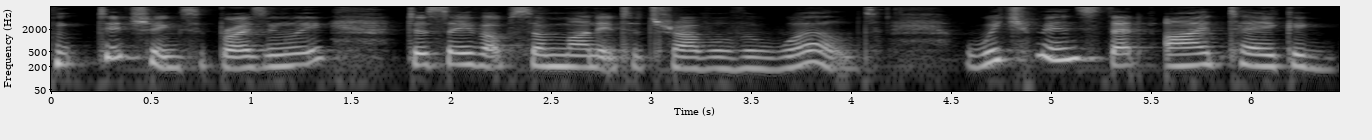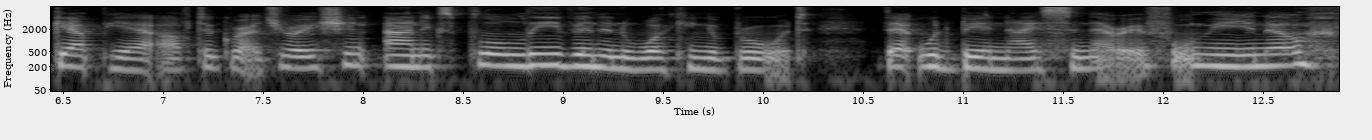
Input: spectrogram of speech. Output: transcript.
teaching, surprisingly, to save up some money to travel the world, which means that I take a gap year after graduation and explore living and working abroad. That would be a nice scenario for me, you know?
